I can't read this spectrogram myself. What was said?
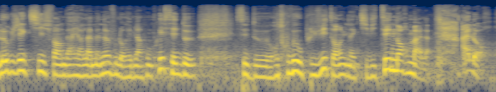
L'objectif hein, derrière la manœuvre, vous l'aurez bien compris, c'est de, c'est de retrouver au plus vite hein, une activité normale. Alors,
